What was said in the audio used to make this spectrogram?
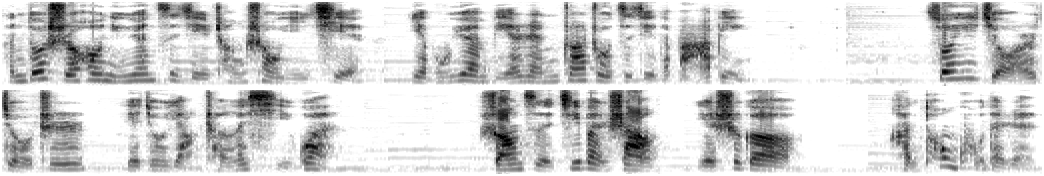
很多时候宁愿自己承受一切，也不愿别人抓住自己的把柄。所以久而久之，也就养成了习惯。双子基本上也是个很痛苦的人。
